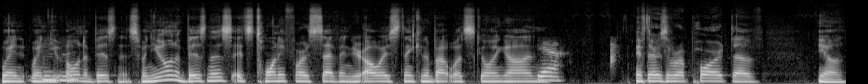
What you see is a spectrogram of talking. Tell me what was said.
when when mm-hmm. you own a business. When you own a business, it's 24/7. You're always thinking about what's going on. Yeah. If there's a report of, you know,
